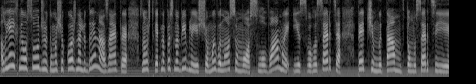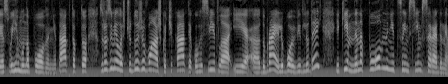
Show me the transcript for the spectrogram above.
Але я їх не осуджую, тому що кожна людина, знаєте, знову ж таки, як написано в Біблії, що ми виносимо словами із свого серця те, чим ми там в тому серці своєму наповнені. Так, тобто зрозуміло, що дуже важко чекати якогось світла і е, добра і любові від людей, які не наповнені цим всім всередини.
